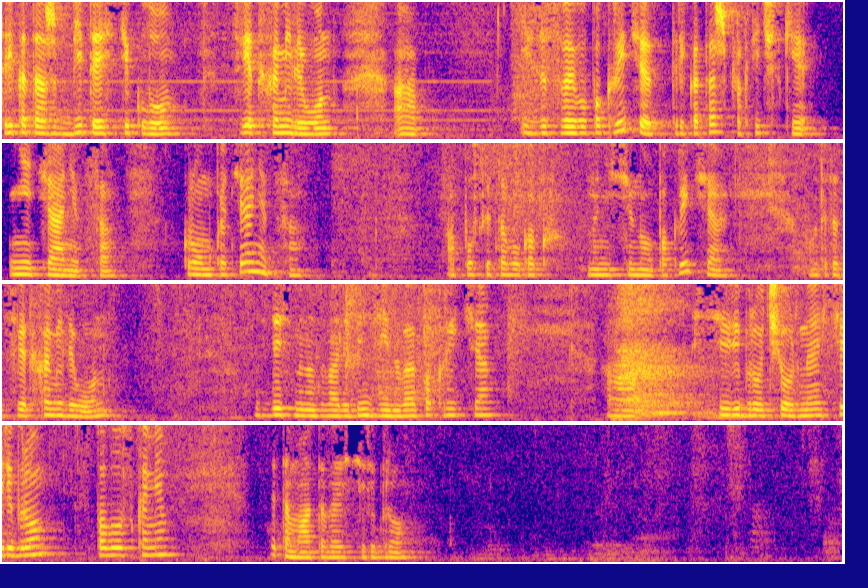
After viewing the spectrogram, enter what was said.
Трикотаж битое стекло, цвет хамелеон. А, из-за своего покрытия трикотаж практически не тянется. Кромка тянется, а после того, как нанесено покрытие, вот этот цвет хамелеон. Здесь мы назвали бензиновое покрытие. А, серебро, черное серебро с полосками. Это матовое серебро.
